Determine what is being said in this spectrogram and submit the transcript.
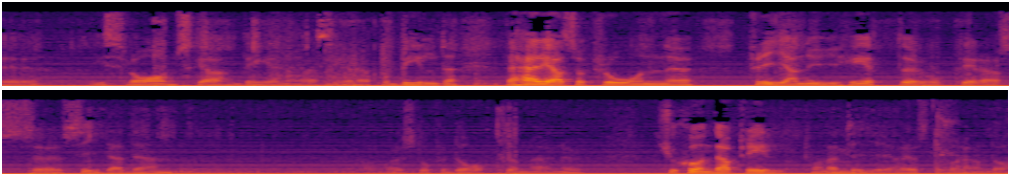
eh, islamska delen jag ser här på bilden. Det här är alltså från eh, Fria Nyheter och deras eh, sida den vad det står för datum här nu 27 april 2010, mm. ja just det var häromdagen.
